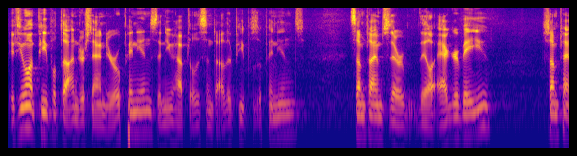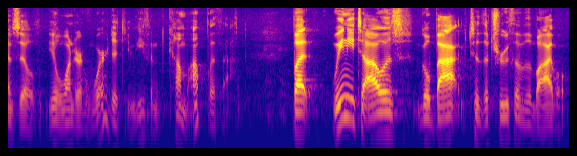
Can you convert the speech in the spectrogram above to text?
if you want people to understand your opinions, then you have to listen to other people's opinions. Sometimes they're, they'll aggravate you. Sometimes they'll, you'll wonder, where did you even come up with that? But we need to always go back to the truth of the Bible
